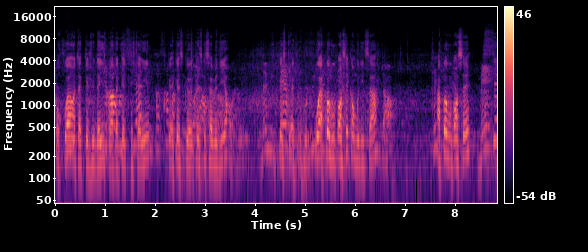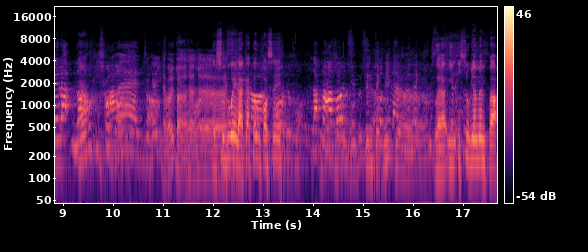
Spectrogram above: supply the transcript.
Pourquoi attaquer le judaïsme pour attaquer le christianisme? Qu'est-ce que qu'est-ce que ça veut dire? Que- Ou à quoi vous pensez quand vous dites ça? À quoi vous pensez C'est là. Non, Hein arrête. Eh ben oui, bah, euh, Euh, Soudoué là, à quoi vous pensez La parabole du, C'est une du premier, technique, la- le euh, mec crucifié. Voilà, il, il se souvient même pas.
